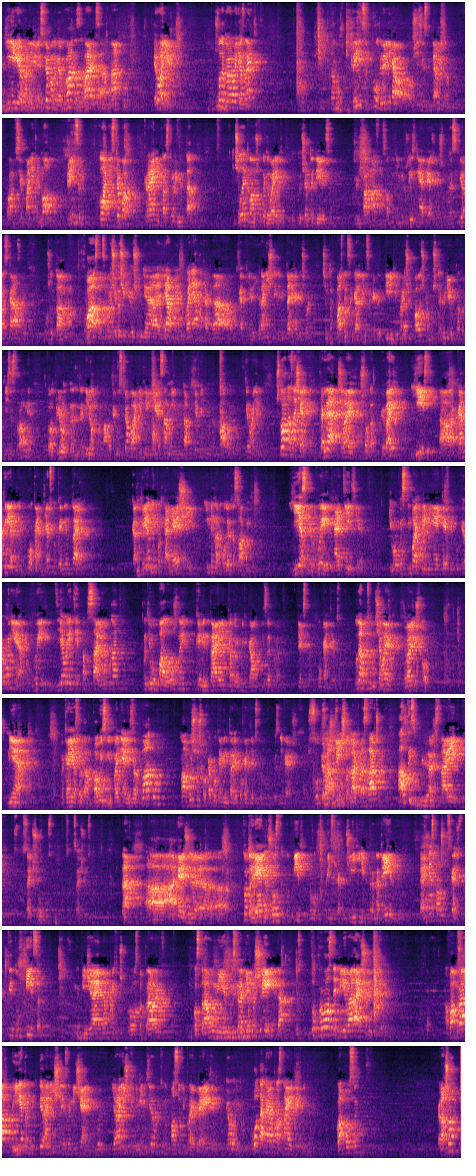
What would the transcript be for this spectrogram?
генерирования. Степа номер два называется она ирония. Что такое ирония, знаете? Принцип, ну, наверняка общеизвестный термин вам всем понятен, но принцип в плане Степа крайне простой элементарный. Человек вам что-то говорит, чем-то делится, информацией, событиями в жизни, опять же, чтобы о себе рассказывать, может там хвастаться. Очень, очень, очень э, явно и понятно, когда, как ироничный комментарий, когда человек чем-то хвастается, гордится, как перегибающим палочком. Обычно люди, у которых есть остроумие, от природы наделен навыками Степа, они применяют самые элементарные техники, например, иронию. Что она означает? Когда человек что-то говорит, есть а, конкретный по контексту комментарий, конкретный, подходящий именно под это событие. Если вы хотите его постебать, применяя технику иронии, вы делаете абсолютно противоположный комментарий, который вытекал из этого текста по контексту. Ну, допустим, человек говорит, что меня наконец-то там повысили, подняли зарплату, ну, обычно что, какой комментарий по контексту возникает? Супер, отлично, да, красавчик. А вы, блядь, старик, сочувствую, сочувствую. Да? А, опять же, кто-то реально жестко тупит, ну, в принципе, как ученики некоторые на тренинге, да, вместо того, чтобы сказать, что ты тупица, меняем на мысль, просто прорыв в остроумии и быстроте мышления, да? То есть вы просто переворачиваете в обратку, и это ироничное замечание. Вы иронично комментируете, но по сути проявляете иронию. Вот такая простая техника. Вопросы? Хорошо?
